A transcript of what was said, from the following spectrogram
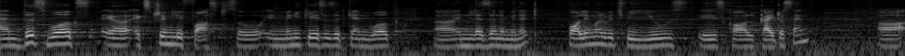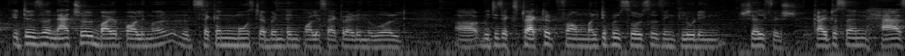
and this works uh, extremely fast. So in many cases it can work uh, in less than a minute. Polymer which we use is called chitosan uh, it is a natural biopolymer the second most abundant polysaccharide in the world uh, which is extracted from multiple sources including shellfish. Chitosan has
